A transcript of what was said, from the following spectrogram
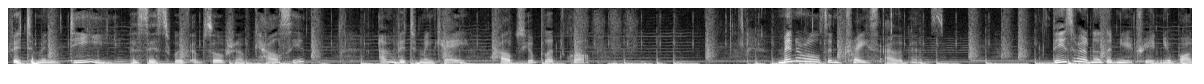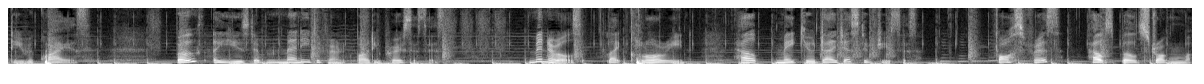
Vitamin D assists with absorption of calcium, and vitamin K helps your blood clot. Minerals and trace elements. These are another nutrient your body requires. Both are used in many different body processes. Minerals, like chlorine, help make your digestive juices. Phosphorus helps build strong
